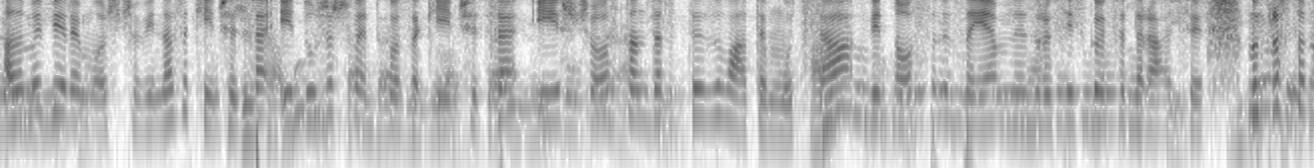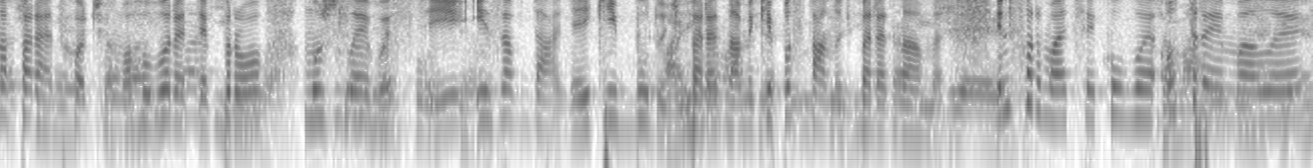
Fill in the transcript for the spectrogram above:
але ми віримо, що війна закінчиться і дуже швидко закінчиться, і що стандартизуватимуться відносини взаємні з Російською Федерацією. Ми просто наперед хочемо говорити про можливості і завдання, які будуть перед нами, які постануть перед нами. Інформація, яку ви отримали,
